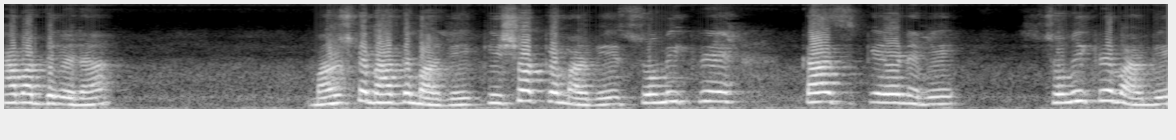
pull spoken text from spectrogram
খাবার দেবে না, মানুষকে ভাতে মারবে, কৃষককে মারবে, শ্রমিকরে কাজ কেড়ে নেবে, শ্রমিকরে মারবে,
